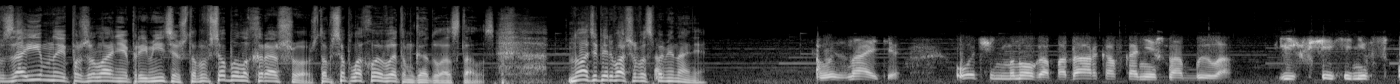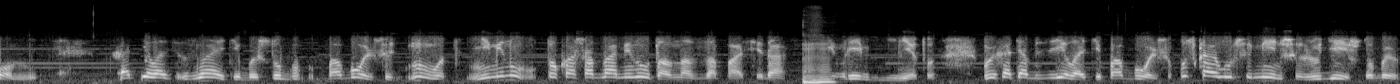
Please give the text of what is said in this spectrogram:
Взаимные пожелания примите, чтобы все было хорошо, чтобы все плохое в этом году осталось. Ну, а теперь ваши воспоминания. Вы знаете, очень много подарков, конечно, было. Их всех и не вспомнить. Хотелось, знаете бы, чтобы побольше, ну вот, не минут, только аж одна минута у нас в запасе, да, и времени нету. Вы хотя бы сделайте побольше. Пускай лучше меньше людей, чтобы,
